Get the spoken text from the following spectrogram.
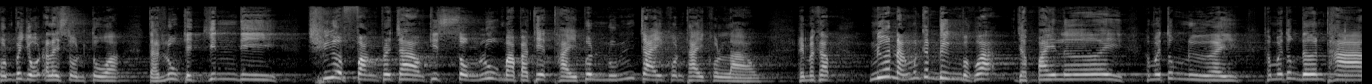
ผลประโยชน์อะไรส่วนตัว แต่ลูกจะยินดีเชื่อฟังพระเจ้าที่ส่งลูกมาประเทศไทย เพื่อหนุนใจคนไทยคนลาวเห็นไหมครับ เนื้อหนังมันก็ดึงบอกว่า อย่าไปเลยทำไมต้องเหนื่อยทำไมต้องเดินทาง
